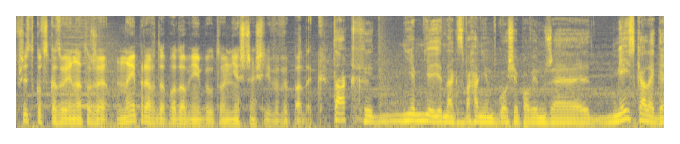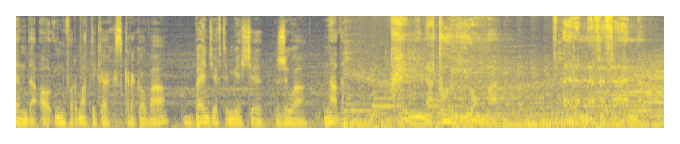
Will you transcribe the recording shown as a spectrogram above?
Wszystko wskazuje na to, że najprawdopodobniej był to nieszczęśliwy wypadek. Tak, niemniej jednak z wahaniem w głosie powiem, że miejska legenda o informatykach z Krakowa będzie w tym mieście żyła nadal. Kryminatorium w RMFFM.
